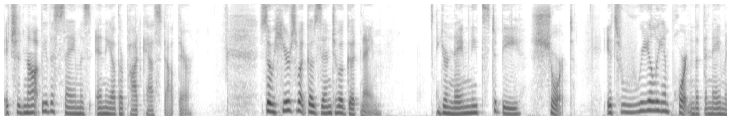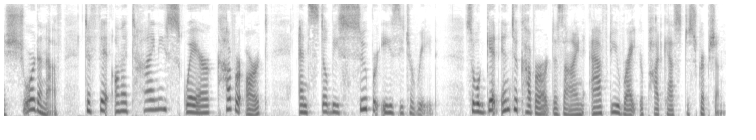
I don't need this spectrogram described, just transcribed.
It should not be the same as any other podcast out there. So here's what goes into a good name your name needs to be short. It's really important that the name is short enough to fit on a tiny square cover art and still be super easy to read. So we'll get into cover art design after you write your podcast description.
